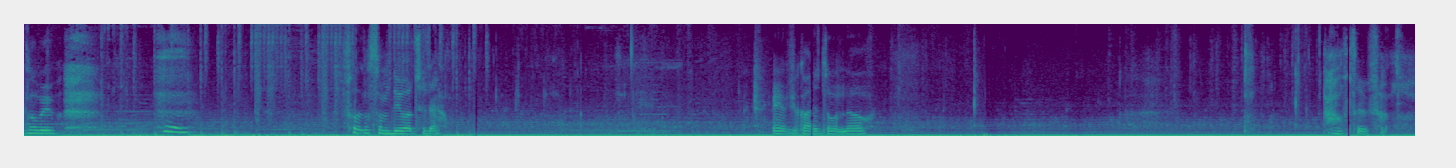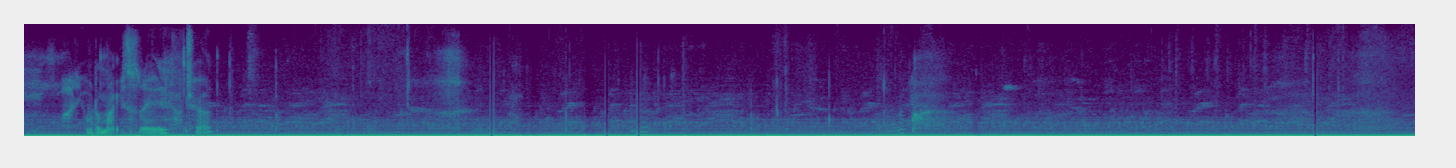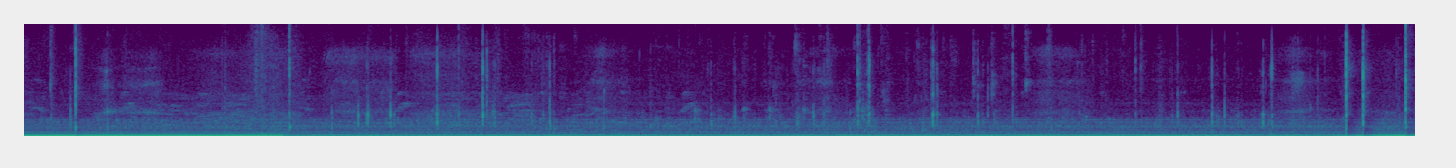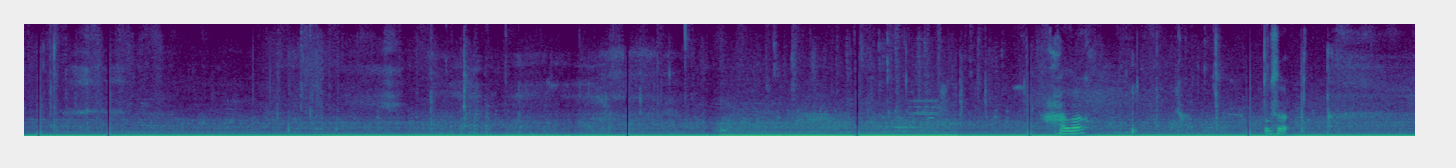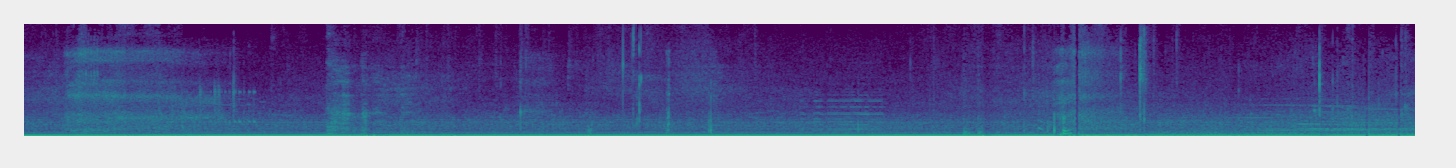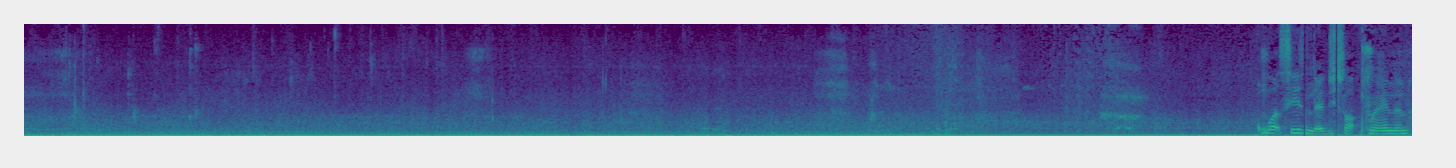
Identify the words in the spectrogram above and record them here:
gonna be putting some duo today. And if you guys don't know, I'll something. What I say, chat? Hello? What's up? What season did you start playing in?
